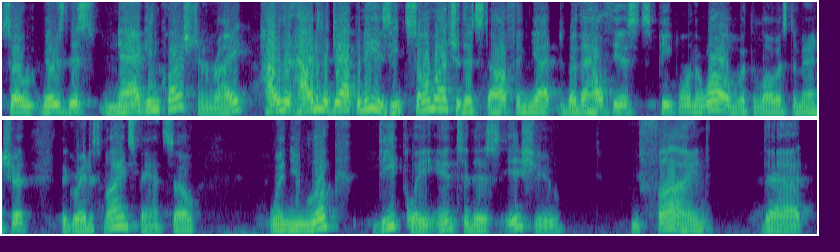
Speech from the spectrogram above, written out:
so there's this nagging question, right? How do, how do the Japanese eat so much of this stuff, and yet they're the healthiest people in the world with the lowest dementia, the greatest mind span? So, when you look deeply into this issue, you find that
